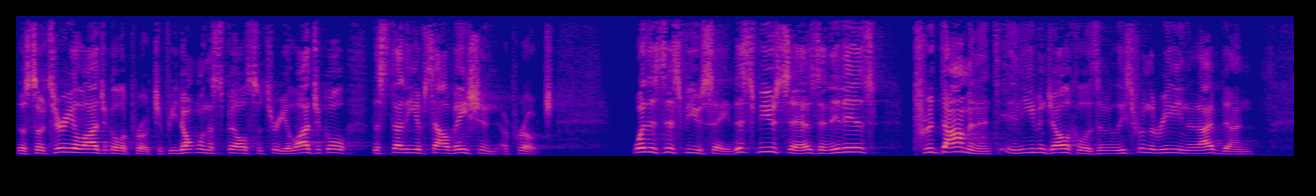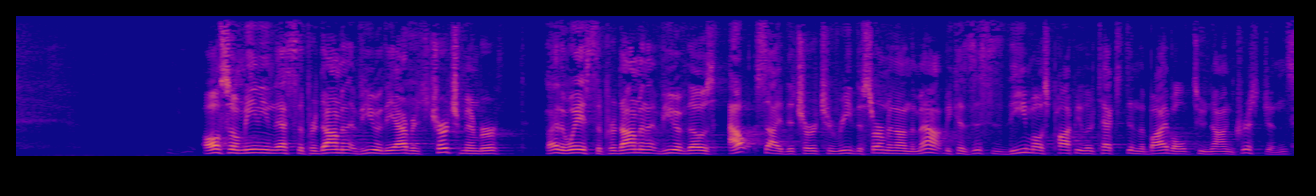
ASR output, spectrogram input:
The soteriological approach. If you don't want to spell soteriological, the study of salvation approach. What does this view say? This view says, and it is predominant in evangelicalism, at least from the reading that I've done, also, meaning that's the predominant view of the average church member. By the way, it's the predominant view of those outside the church who read the Sermon on the Mount because this is the most popular text in the Bible to non Christians.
